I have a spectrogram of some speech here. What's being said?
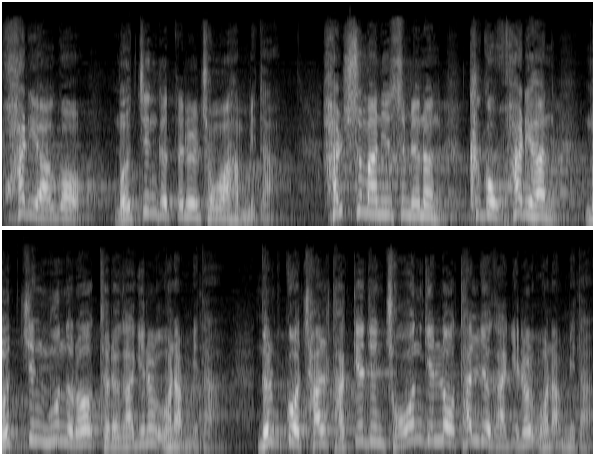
화려하고 멋진 것들을 좋아합니다. 할 수만 있으면 크고 화려한 멋진 문으로 들어가기를 원합니다. 넓고 잘 닦여진 좋은 길로 달려가기를 원합니다.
